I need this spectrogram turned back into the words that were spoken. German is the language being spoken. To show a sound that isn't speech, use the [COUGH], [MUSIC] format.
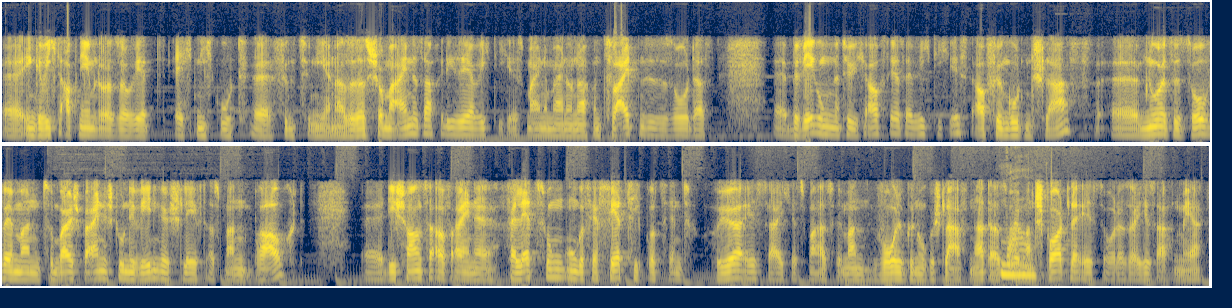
äh, in Gewicht abnehmen oder so wird echt nicht gut äh, funktionieren. Also das ist schon mal eine Sache, die sehr wichtig ist, meiner Meinung nach. Und zweitens ist es so, dass äh, Bewegung natürlich auch sehr, sehr wichtig ist, auch für einen guten Schlaf. Äh, nur ist es so, wenn man zum Beispiel eine Stunde weniger schläft, als man braucht, die Chance auf eine Verletzung ungefähr 40 Prozent höher ist, sage ich jetzt mal, als wenn man wohl genug geschlafen hat. Also wow. wenn man Sportler ist oder solche Sachen mehr,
